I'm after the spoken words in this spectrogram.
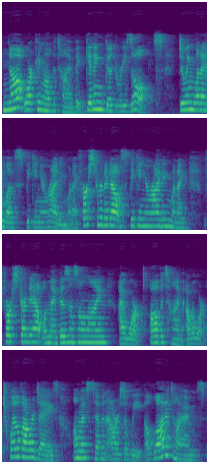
Not working all the time, but getting good results. Doing what I love, speaking and writing. When I first started out speaking and writing, when I first started out with my business online, I worked all the time. I would work 12 hour days almost seven hours a week. A lot of times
